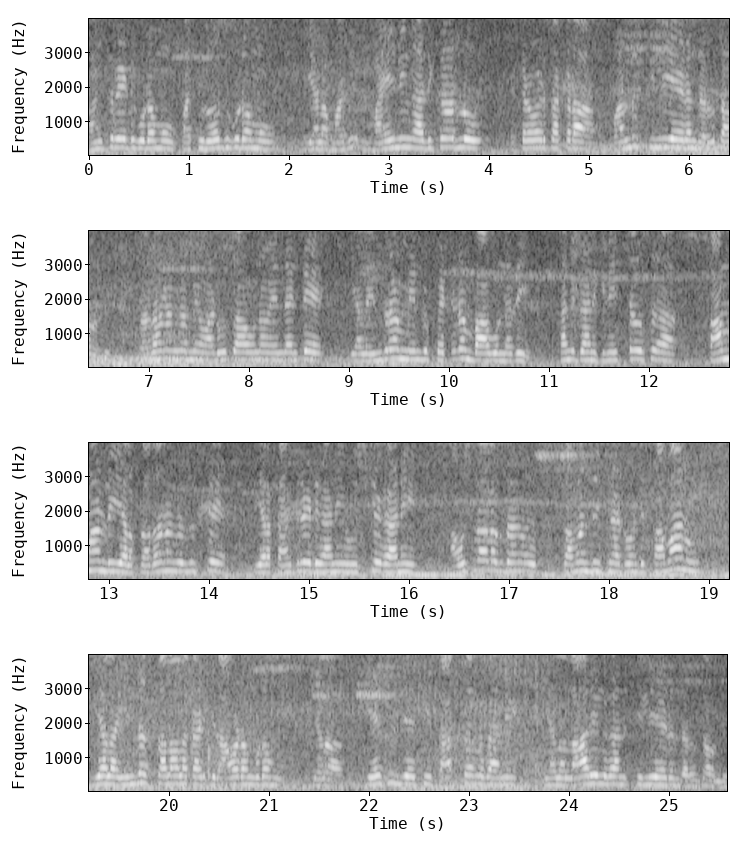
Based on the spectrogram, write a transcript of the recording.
కంక్రీట్ గూడము ప్రతిరోజు కూడాము ఇలా మది మైనింగ్ అధికారులు ఎక్కడ పడితే అక్కడ బండ్లు సిల్లి చేయడం జరుగుతూ ఉంది. ప్రధానంగా మేము అడుగుతా ఉన్నాం ఏంటంటే ఇలా ఇందిరా మిల్లు పెట్టడం బాగున్నది. కానీ దానికి నిత్యావసర సామాన్లు ఇవాళ ప్రధానంగా చూస్తే ఇలా కంక్రీట్ కానీ ఉసుకే కానీ అవసరాలకు సంబంధించినటువంటి సామాను ఇలా ఇండ్ల స్థలాల కాడికి రావడం కూడా ఇలా కేసులు చేసి ట్రాక్టర్లు కానీ ఇలా లారీలు కానీ సిల్ చేయడం జరుగుతూ ఉంది.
